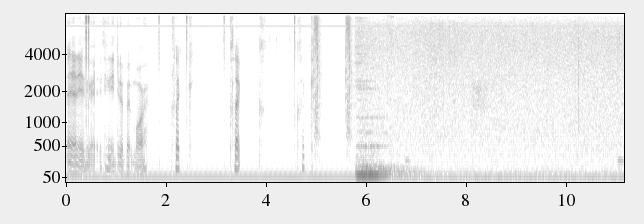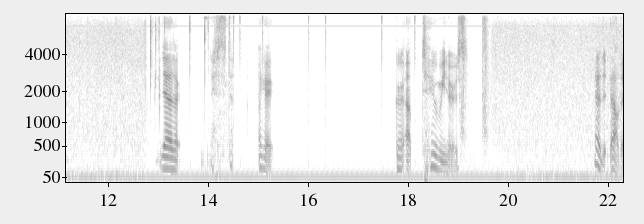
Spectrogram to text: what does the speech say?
I think I need to do a bit more click, click, click. Yeah, like, okay. Going up two meters. Yeah, that'll do.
